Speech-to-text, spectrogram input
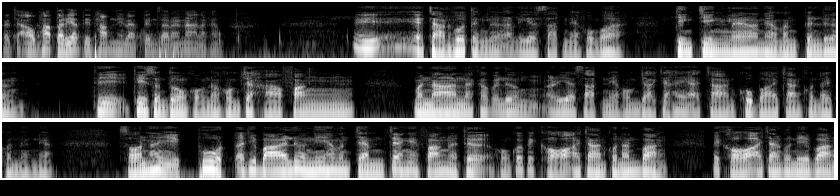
ก็จะเอาพระปริยัติธรรมนี่แหละเป็นสารณะแหละครับอาจารย์พูดถึงเรื่องอริยสัจเนี่ย ผมว่าจริง ๆ แล้วเนี่ยมันเป็นเรื่องที่ที่ส่วนตัวของนะผมจะหาฟังมานานแล้วครับไอ้เรื่องอริยสัจเนี่ยผมอยากจะให้อาจารย์ครูบาอาจารย์คนใดคนหนึ่งเนี่ย สอนให้พูดอธิบายเรื่องนี้ให้มันแจ่มแจ้งให้ฟังหน่อยเถอะผมก็ไปขออาจารย์คนนั้นบ้าง ไปขออาจารย์คนนี้บ้าง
